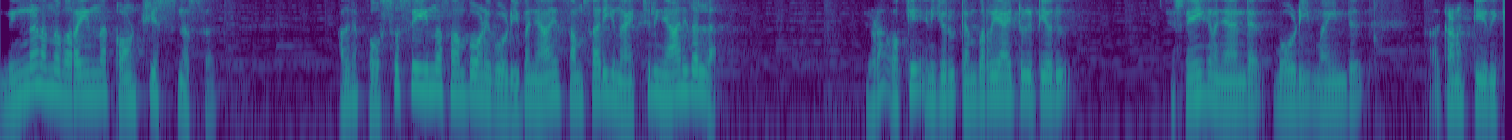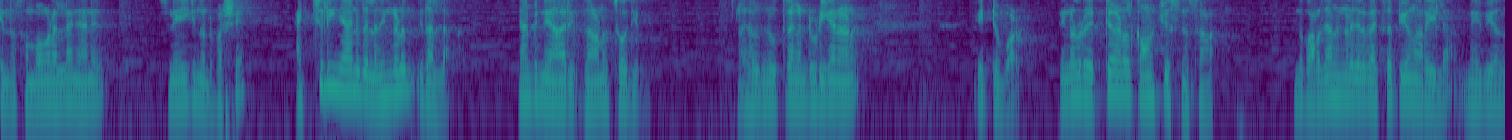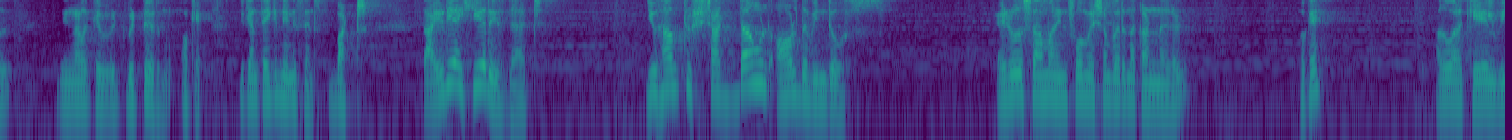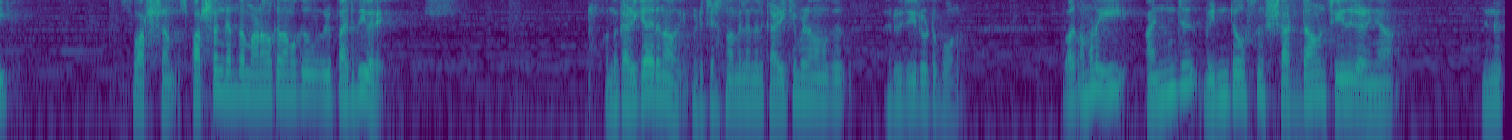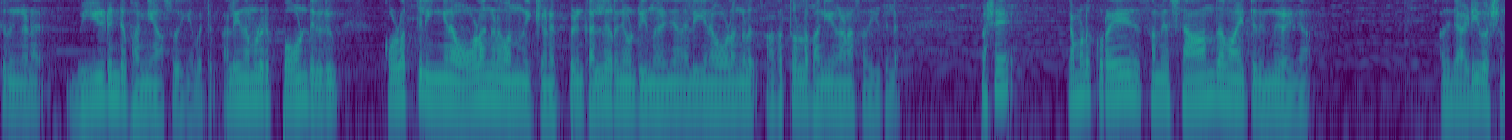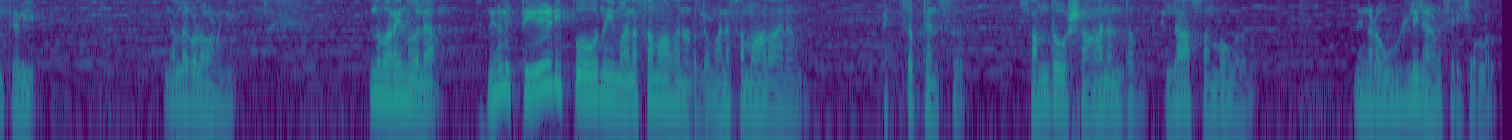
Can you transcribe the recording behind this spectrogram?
നിങ്ങളെന്ന് പറയുന്ന കോൺഷ്യസ്നെസ് അതിനെ പ്രൊസസ്സ് ചെയ്യുന്ന സംഭവമാണ് ഈ ബോഡി ഇപ്പം ഞാൻ സംസാരിക്കുന്നത് ആക്ച്വലി ഞാനിതല്ല. ഇവിടെ ഓക്കെ എനിക്കൊരു ടെമ്പററി ആയിട്ട് കിട്ടിയ ഒരു സ്നേഹിക്കണം. ഞാൻ എന്റെ ബോഡി മൈൻഡ് കണക്ട് ചെയ്ത് നിൽക്കുന്ന സംഭവങ്ങളെല്ലാം ഞാൻ സ്നേഹിക്കുന്നുണ്ട്. പക്ഷേ ആക്ച്വലി ഞാനിതല്ല നിങ്ങളും ഇതല്ല. ഞാൻ പിന്നെ ആര്? ഇതാണ് ചോദ്യം. അതായത് ഇതിന്റെ ഉത്തരം കണ്ടുപിടിക്കാനാണ് ഏറ്റവും പാട്. നിങ്ങളൊരു എറ്റേണൽ കോൺഷ്യസ്നെസ് ആണ്. എന്ന് പറഞ്ഞാൽ നിങ്ങൾ ചിലപ്പോൾ അക്സെപ്റ്റ് ചെയ്യുമെന്ന് അറിയില്ല. മേ ബി അത് നിങ്ങൾക്ക് വിട്ടു തരുന്നു okay you can take in any sense but the idea here is that you have to shut down all the windows എഴുപത് ശതമാനം ഇൻഫോർമേഷൻ വരുന്ന കണ്ണുകൾ. ഓക്കെ അതുപോലെ കേൾവി സ്പർശം സ്പർശം ഗന്ധം മണമൊക്കെ നമുക്ക് ഒരു പരിധി വരെ. ഒന്ന് കഴിക്കാതിരുന്നാൽ മതി. മെഡിറ്റേഷൻ തമ്മിൽ എന്തെങ്കിലും കഴിക്കുമ്പോഴാണ് നമുക്ക് രുചിയിലോട്ട് പോകുന്നത്. നമ്മൾ ഈ അഞ്ച് വിൻഡോസ് ഷട്ട് ഡൗൺ ചെയ്ത് കഴിഞ്ഞാൽ നിങ്ങൾക്ക് നിങ്ങളുടെ വീടിന്റെ ഭംഗി ആസ്വദിക്കാൻ പറ്റും. അല്ലെങ്കിൽ നമ്മളൊരു പോണ്ടിൽ ഒരു കുളത്തിൽ ഇങ്ങനെ ഓളങ്ങൾ വന്ന് നിൽക്കുകയാണ്. എപ്പോഴും കല്ലെറിഞ്ഞുകൊണ്ടിരുന്ന് കഴിഞ്ഞാൽ അല്ലെങ്കിൽ ഇങ്ങനെ ഓളങ്ങൾ അകത്തുള്ള ഭംഗി കാണാൻ സാധിക്കത്തില്ല. പക്ഷേ നമ്മൾ കുറേ സമയം ശാന്തമായിട്ട് നിന്ന് കഴിഞ്ഞാൽ അതിന്റെ അടിവശം തെളിയും. നല്ല കുളമാണെങ്കിൽ. എന്ന് പറയുന്ന പോലെ നിങ്ങൾ ഈ തേടിപ്പോകുന്ന ഈ മനസമാധാനം ഉണ്ടല്ലോ. മനസമാധാനം അക്സെപ്റ്റൻസ് സന്തോഷം ആനന്ദം എല്ലാ സംഭവങ്ങളും നിങ്ങളുടെ ഉള്ളിലാണ് ശരിക്കും ഉള്ളത്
